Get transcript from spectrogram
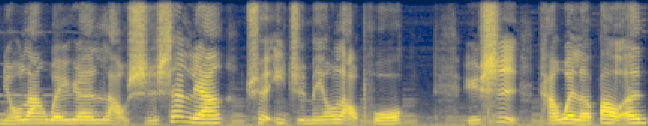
牛郎为人老实善良，却一直没有老婆。于是他为了报恩，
